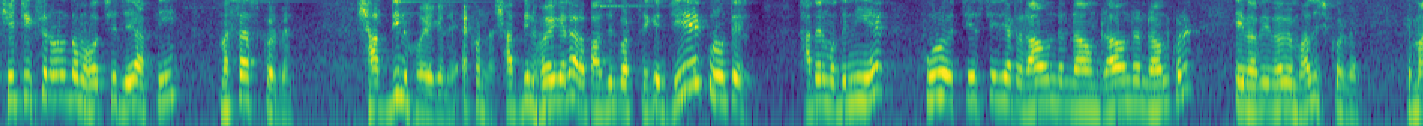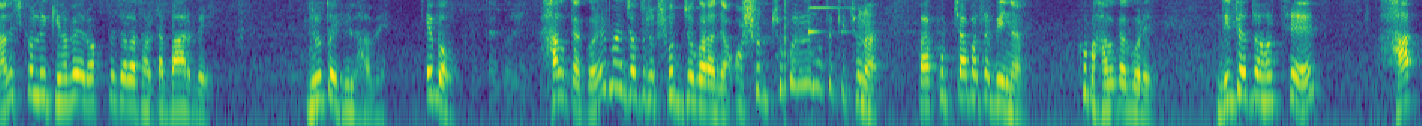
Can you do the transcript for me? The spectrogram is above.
সেই ট্রিক্সের অন্যতম হচ্ছে যে আপনি ম্যাসাজ করবেন। সাত দিন হয়ে গেলে এখন না সাত দিন হয়ে গেলে আর পাঁচ দিন পর থেকে যে কোনো তেল হাতের মধ্যে নিয়ে পুরো চেস্ট এরিয়াটা round and round round and round করে এইভাবে এইভাবে মালিশ করবেন। এই মালিশ করলে কী হবে? রক্ত চলাচলটা বাড়বে দ্রুত হিল হবে এবং হালকা করে। মানে যতটুকু সহ্য করা যায়। অসহ্য করার মতো কিছু না বা খুব চাপাচাপি না খুব হালকা করে। দ্বিতীয়ত হচ্ছে হাত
